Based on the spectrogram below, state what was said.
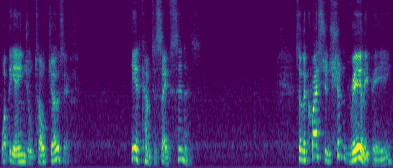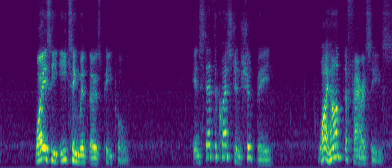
what the angel told Joseph. He had come to save sinners. So the question shouldn't really be, why is he eating with those people? Instead, the question should be, why aren't the Pharisees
